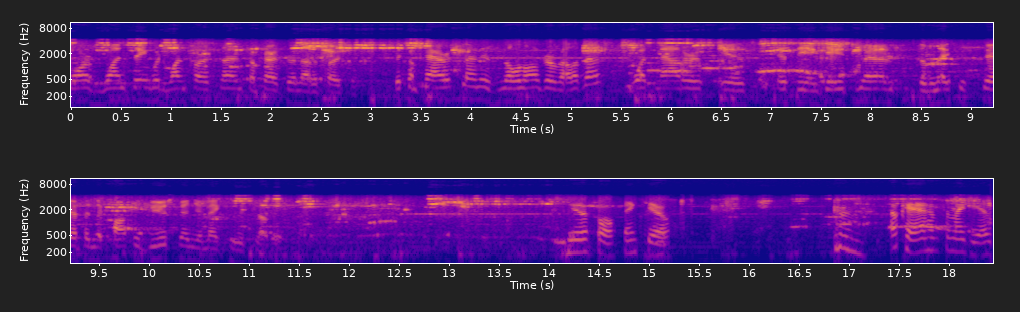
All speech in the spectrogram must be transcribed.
more of one thing with one person compared to another person. The comparison is no longer relevant. What matters is is the engagement, the relationship, and the contribution you make to each other. Beautiful. Thank you. Mm-hmm. okay, I have some ideas.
